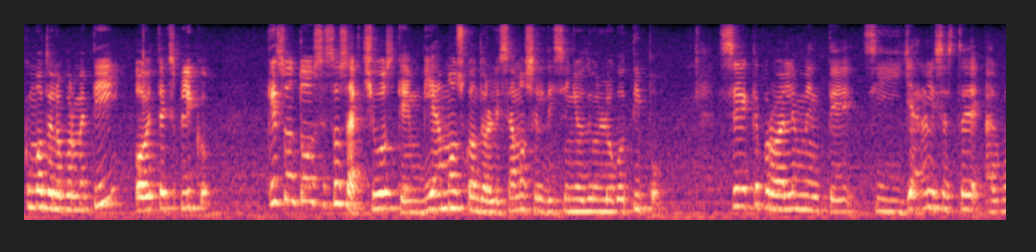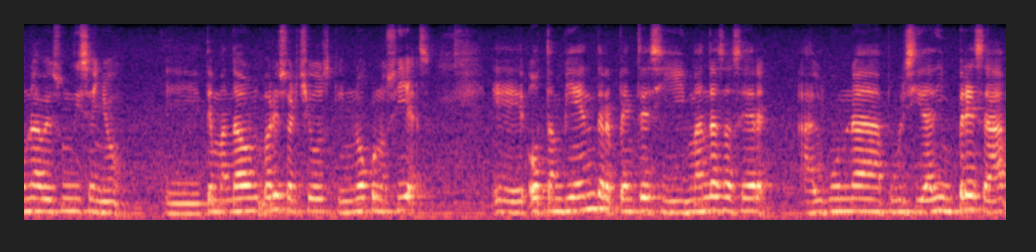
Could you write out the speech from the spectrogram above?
Como te lo prometí, hoy te explico. ¿Qué son todos estos archivos que enviamos cuando realizamos el diseño de un logotipo? Sé que probablemente si ya realizaste alguna vez un diseño, eh, te mandaron varios archivos que no conocías. Eh, o también de repente si mandas a hacer alguna publicidad impresa,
